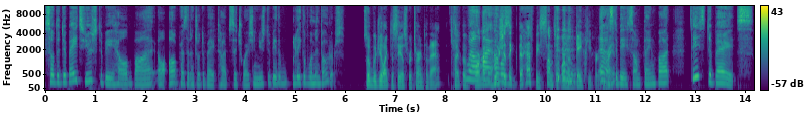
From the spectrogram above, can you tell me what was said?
So the debates used to be held by all presidential debate type situation used to be the League of Women Voters. So would you like to see us return to that type of well, format? I, Who I should the, there has to be some form of gatekeepers, there has to be something, but these debates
